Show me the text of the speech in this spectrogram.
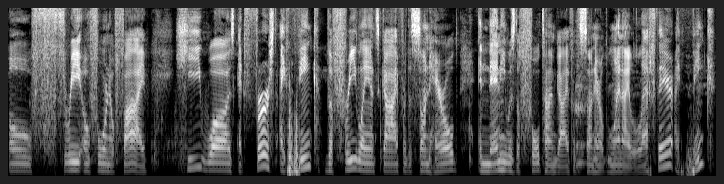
03, 04, and 05, he was at first, I think, the freelance guy for the Sun Herald, and then he was the full time guy for the Sun Herald when I left there, I think.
